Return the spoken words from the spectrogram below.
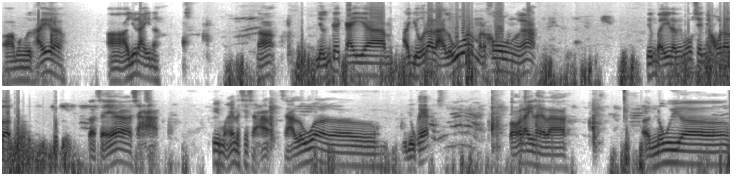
À, mọi người thấy à, ở dưới đây nè đó. Những cái cây à, ở giữa đó là lúa mà nó khô người ha. Chuẩn bị là mai mốt sẽ nhổ đó lên. Là sẽ xạ khi mãi là sẽ xạ xạ lúa uh, vụ khác. Còn ở đây là là uh, nuôi uh,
